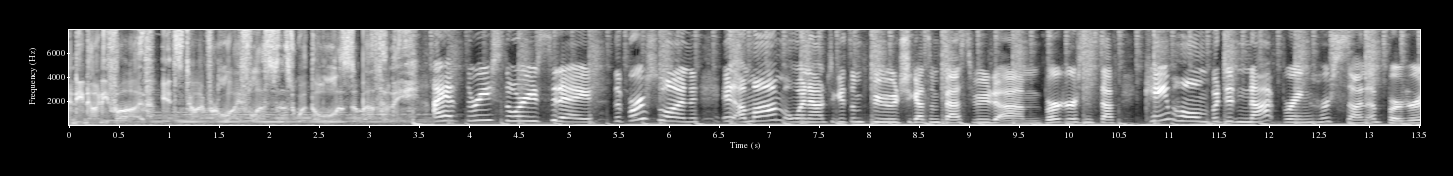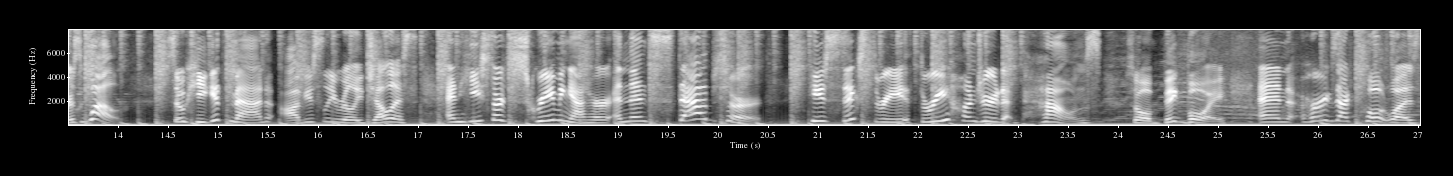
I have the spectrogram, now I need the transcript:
Candy 95. It's time for life lessons with Elizabethany. I have three stories today. The first one, it, a mom went out to get some food. She got some fast food, um, burgers and stuff. Came home, but did not bring her son a burger as well. So he gets mad, obviously really jealous, and he starts screaming at her and then stabs her. He's 6'3, 300 pounds, so a big boy. And her exact quote was,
